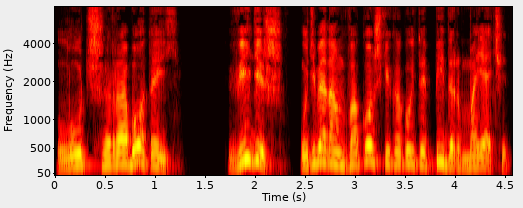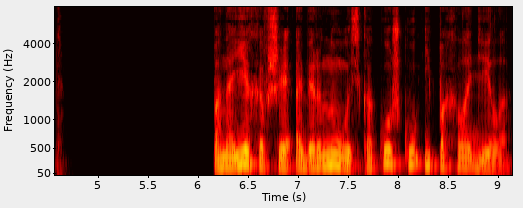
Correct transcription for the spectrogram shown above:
«Лучше работай! Видишь, у тебя там в окошке какой-то пидор маячит!» Понаехавшая обернулась к окошку и похолодела.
